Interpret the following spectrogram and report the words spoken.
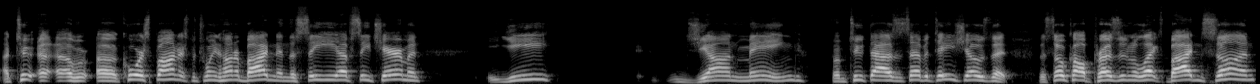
A, two, a, a, a correspondence between Hunter Biden and the CEFC chairman Ye Jianming from 2017 shows that the so called President elect Biden's son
